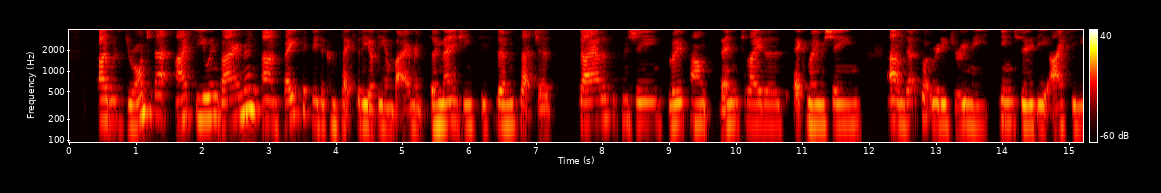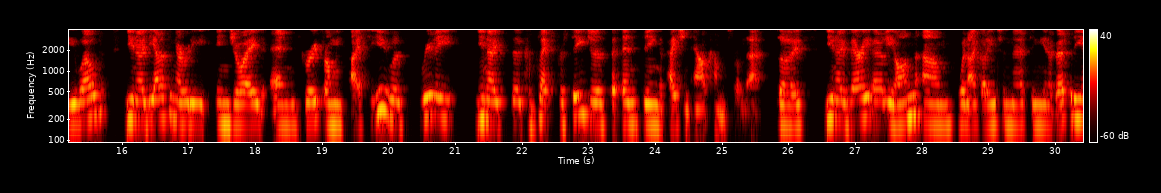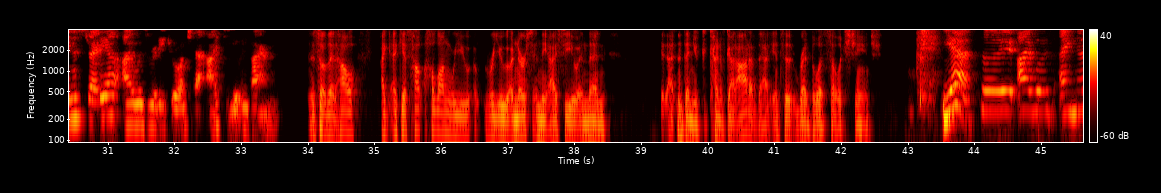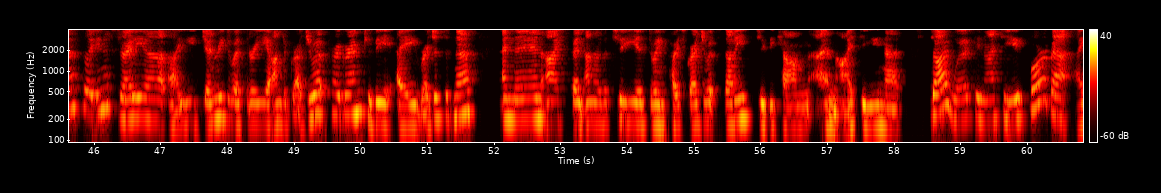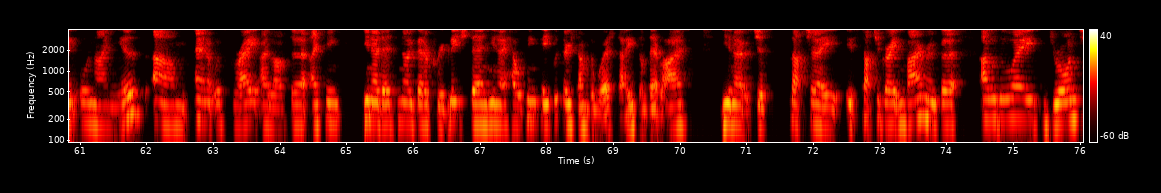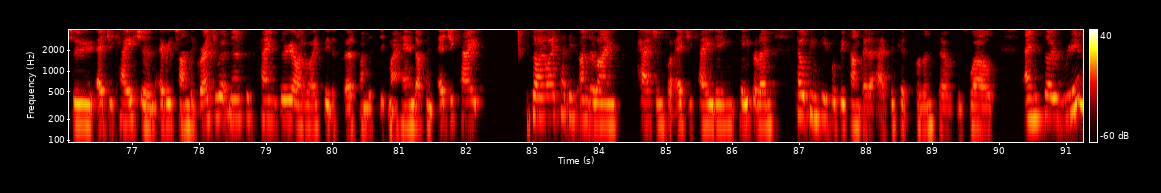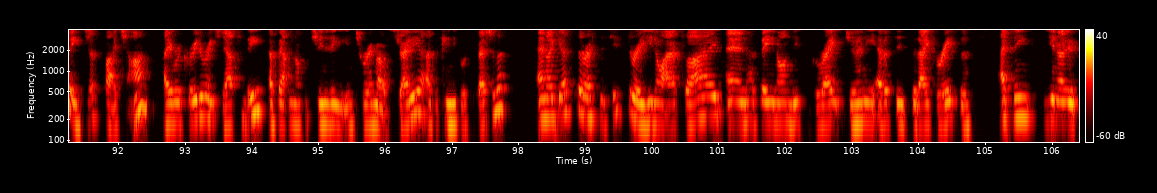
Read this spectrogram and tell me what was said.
I was drawn to that icu environment um, basically the complexity of the environment. So managing systems such as dialysis machines blue pumps ventilators ecmo machines um, that's what really drew me into the ICU world you know, the other thing I really enjoyed and grew from with ICU was really, you know, the complex procedures, but then seeing the patient outcomes from that. So, you know, very early on, um, when I got into nursing university in Australia, I was really drawn to that ICU environment. And so then how, I, I guess, how, how long were you, were you a nurse in the ICU and then, and then you kind of got out of that into red blood cell exchange? Yeah, so I was a nurse. So in Australia, uh, you generally do a three year undergraduate program to be a registered nurse. And then I spent another two years doing postgraduate studies to become an ICU nurse. So I worked in ICU for about eight or nine years, um, and it was great. I loved it. I think, you know, there's no better privilege than, you know, helping people through some of the worst days of their lives. You know, it's just such a it's such a great environment. But I was always drawn to education. Every time the graduate nurses came through, I'd always be the first one to stick my hand up and educate. So I always had this underlying passion for educating people and helping people become better advocates for themselves as well. And so, really, just by chance, a recruiter reached out to me about an opportunity in Terumo, Australia as a clinical specialist. And I guess the rest is history. You know, I applied and have been on this great journey ever since with apheresis. I think, you know,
